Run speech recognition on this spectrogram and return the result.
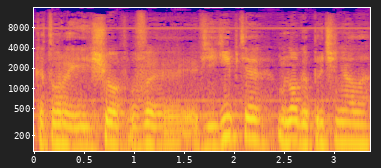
которая еще в, в Египте много причиняла,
